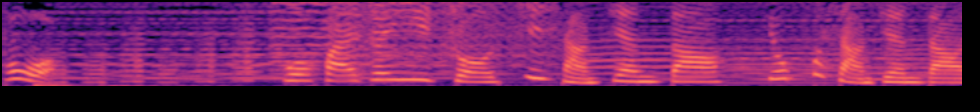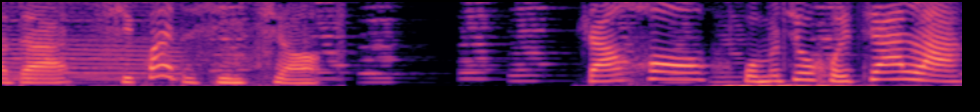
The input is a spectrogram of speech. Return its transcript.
不，我怀着一种既想见到又不想见到的奇怪的心情。然后我们就回家啦。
